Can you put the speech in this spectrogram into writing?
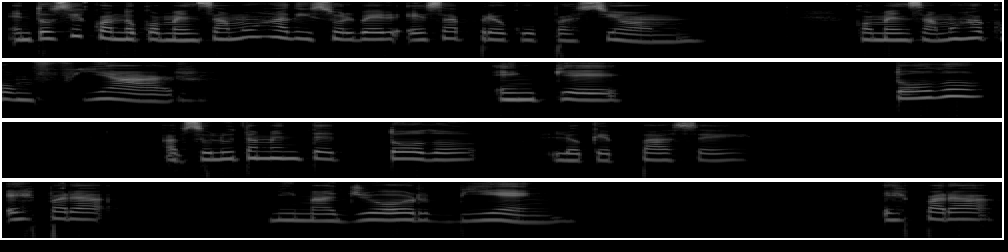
Entonces, cuando comenzamos a disolver esa preocupación, comenzamos a confiar en que todo, absolutamente todo lo que pase es para mi mayor bien, es para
